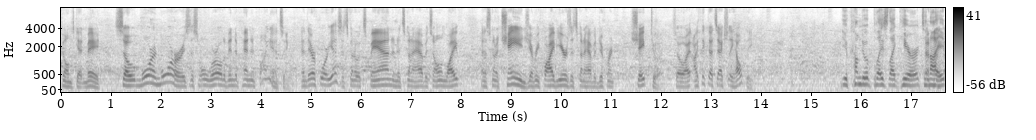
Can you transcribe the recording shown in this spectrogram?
films get made. So more and more is this whole world of independent financing, and therefore, yes, it's going to expand and it's going to have its own life, and it's going to change every five years. It's going to have a different shape to it. So I, I think that's actually healthy. You come to a place like here tonight,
